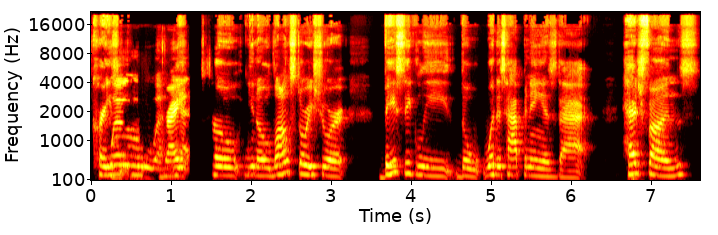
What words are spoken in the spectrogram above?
crazy, Whoa, right? So you know, long story short, basically the what is happening is that hedge funds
